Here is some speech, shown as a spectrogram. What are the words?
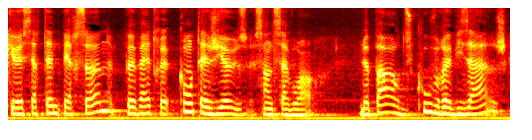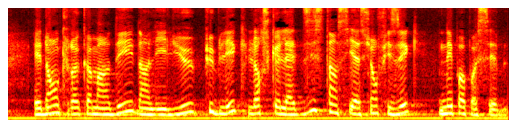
que certaines personnes peuvent être contagieuses sans le savoir. Le port du couvre-visage est donc recommandé dans les lieux publics lorsque la distanciation physique n'est pas possible.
